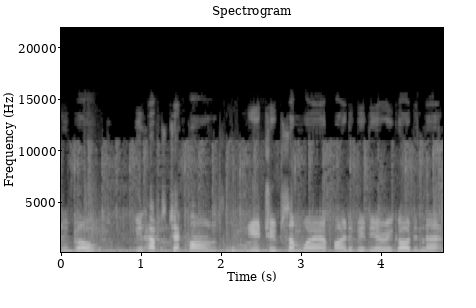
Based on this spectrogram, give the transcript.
involved. You'll have to check on YouTube somewhere and find a video regarding that.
